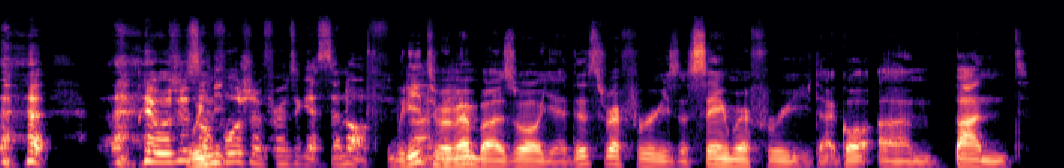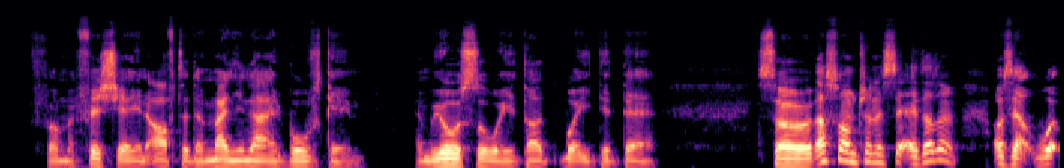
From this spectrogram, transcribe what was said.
it was just We need- unfortunate for him to get sent off. We need to I mean? remember as well, yeah, this referee is the same referee that got um banned from officiating after the Man United Wolves game, and we all saw what he did, what he did there. So that's what I'm trying to say. It doesn't. I said, what,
